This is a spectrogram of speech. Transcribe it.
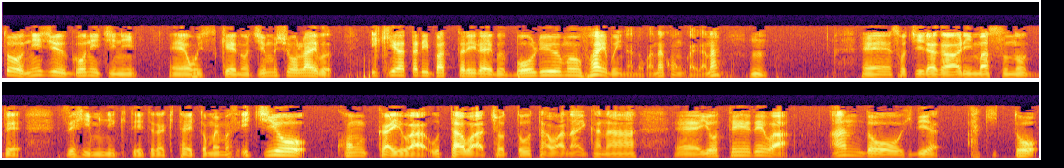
と、25日に、えー、オフィス系の事務所ライブ、行き当たりばったりライブ、ボリューム5になるのかな、今回かな。うん。えー、そちらがありますので、ぜひ見に来ていただきたいと思います。一応、今回は歌はちょっと歌わないかな。えー、予定では、安藤秀秋と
